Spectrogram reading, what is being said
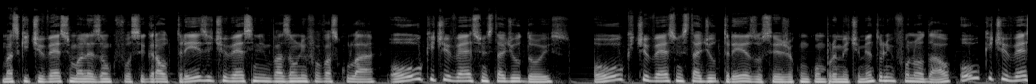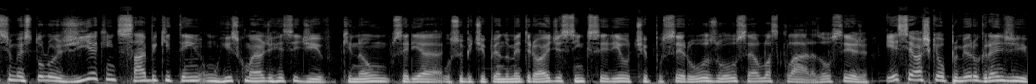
mas que tivesse uma lesão que fosse grau 13 e tivesse invasão linfovascular, ou que tivesse um estádio 2, ou que tivesse um estadio 3, ou seja, com comprometimento linfonodal, ou que tivesse uma histologia que a gente sabe que tem um risco maior de recidiva, que não seria o subtipo endometrioide, sim que seria o tipo seroso ou células claras. Ou seja, esse eu acho que é o primeiro grande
